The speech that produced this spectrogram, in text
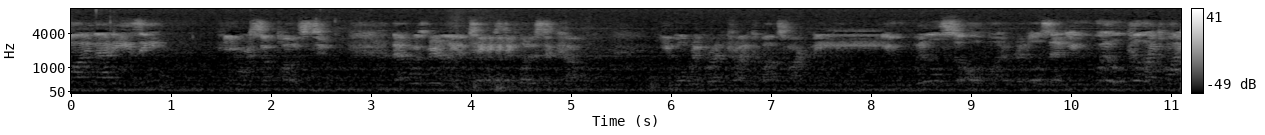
find that easy? You were supposed to. That was merely indicating what is to come. You will regret trying to outsmart me. You will solve my riddles, and you will collect my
